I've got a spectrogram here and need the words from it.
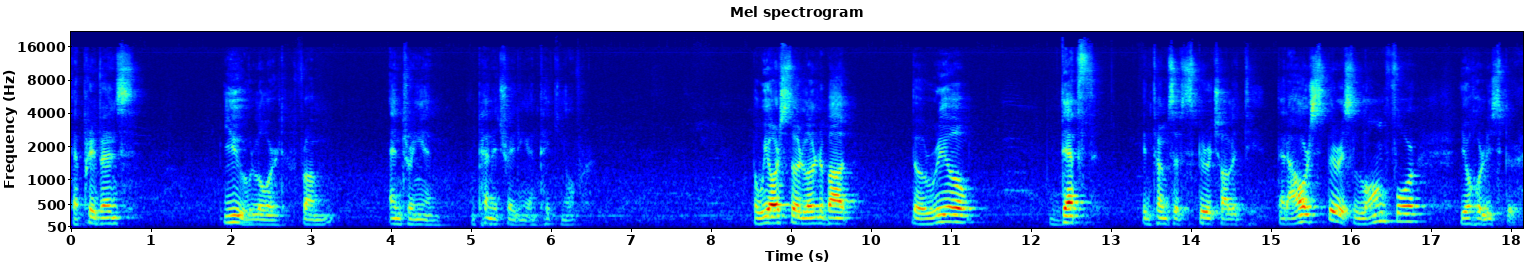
that prevents you, Lord, from entering in and penetrating and taking over. But we also learned about the real depth in terms of spirituality, that our spirits long for your Holy Spirit.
